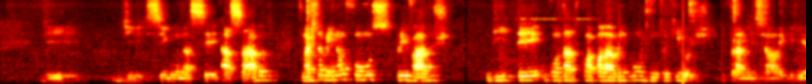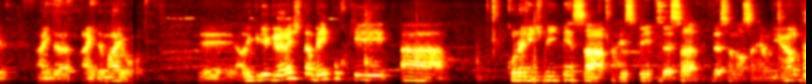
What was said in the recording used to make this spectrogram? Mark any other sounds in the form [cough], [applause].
de de segunda a sábado, mas também não fomos privados de ter o contato com a palavra em conjunto aqui hoje. Para mim isso é uma alegria ainda, ainda maior. É, alegria grande também porque a, quando a gente vem pensar a respeito dessa, dessa nossa reunião,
